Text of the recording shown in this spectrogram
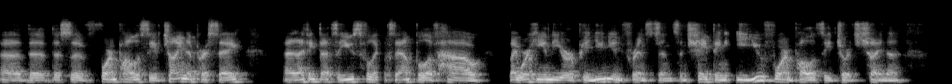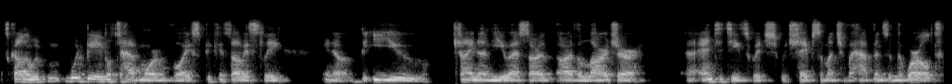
the, the sort of foreign policy of China per se. And I think that's a useful example of how, by working in the European Union, for instance, and shaping EU foreign policy towards China, Scotland would, would be able to have more of a voice because obviously, you know, the EU, China, and the US are, are the larger uh, entities which, which shape so much of what happens in the world.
